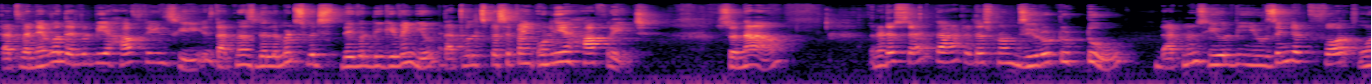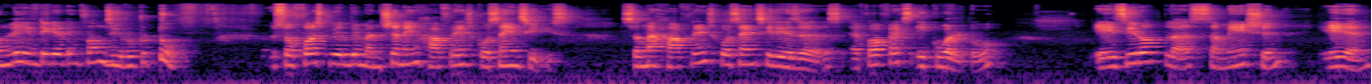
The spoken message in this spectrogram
that whenever there will be a half range series that means the limits which they will be giving you that will specify only a half range. So now when it is said that it is from 0 to 2 that means you will be using it for only integrating from 0 to 2 so first we will be mentioning half range cosine series. So my half range cosine series is f of x equal to a0 plus summation an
